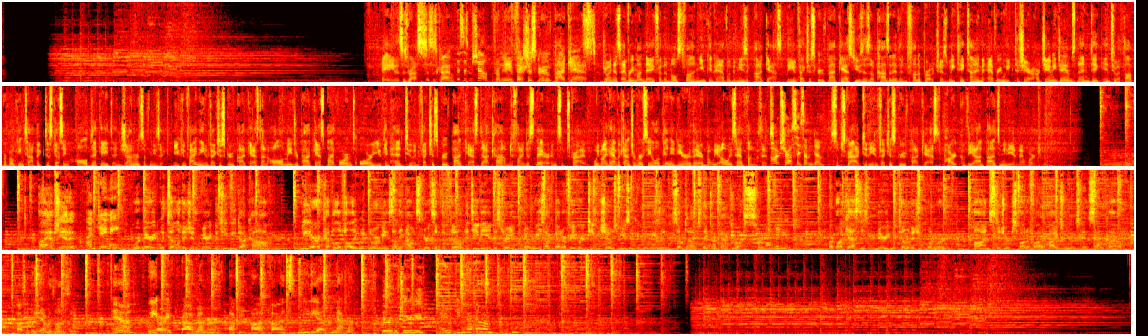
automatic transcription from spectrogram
Hey, this is Russ This is Kyle. This is Michelle. from the Infectious Groove Podcast. Join us every Monday for the most fun you can have with a music podcast. The Infectious Groove Podcast uses a positive and fun approach as we take time every week to share our jammy jams, then dig into a thought provoking topic discussing all decades and genres of music. You can find the Infectious Groove Podcast on all major podcast platforms, or you can head to infectiousgroovepodcast.com to find us there and subscribe. We might have a controversial opinion here or there, but we always have fun with it. Oh, I'm sure I'll say something dumb. Subscribe to the Infectious Groove Podcast, part of the Odd Pods Media Network. Hi, I'm Shannon. I'm Jamie. We're married with television, marriedwithtv.com. We are a couple of Hollywood normies on the outskirts of the film and TV industry, and we talk about our favorite TV shows, music, and movies, and sometimes they talk back to us. Sometimes they do. Our podcast is Married with Television, one word, on Stitcher, Spotify, iTunes, and SoundCloud. Possibly Amazon soon. And we are a proud member of the Odd Pods Media Network. Married with TV! MarriedWithTV.com.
